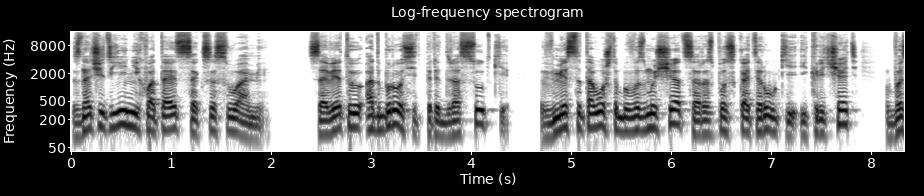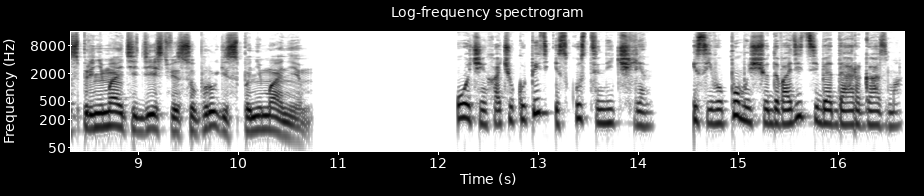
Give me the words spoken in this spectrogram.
значит ей не хватает секса с вами. Советую отбросить предрассудки. Вместо того, чтобы возмущаться, распускать руки и кричать, воспринимайте действия супруги с пониманием. Очень хочу купить искусственный член и с его помощью доводить себя до оргазма,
